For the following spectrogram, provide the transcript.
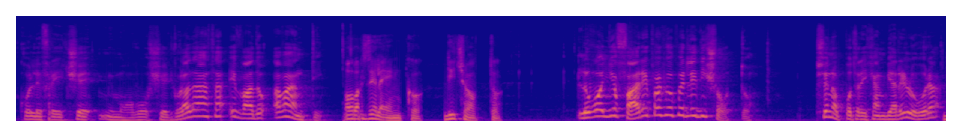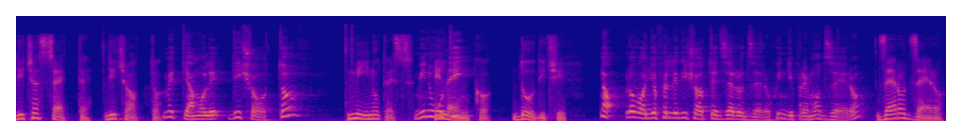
Con le frecce mi muovo, scelgo la data e vado avanti. Hours elenco. 18. Lo voglio fare proprio per le 18, se no potrei cambiare l'ora. 17. 18. Mettiamo le 18. Minutes. Minuti. Elenco. 12. No, lo voglio per le 18.00, quindi premo 0 00.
